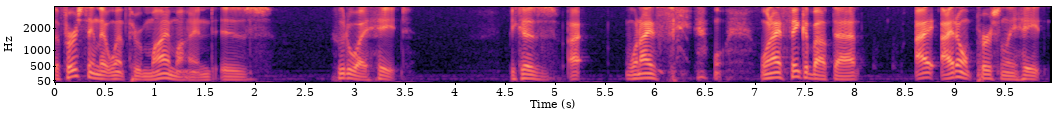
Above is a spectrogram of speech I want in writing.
the first thing that went through my mind is, who do I hate? Because I when I th- when I think about that, I I don't personally hate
